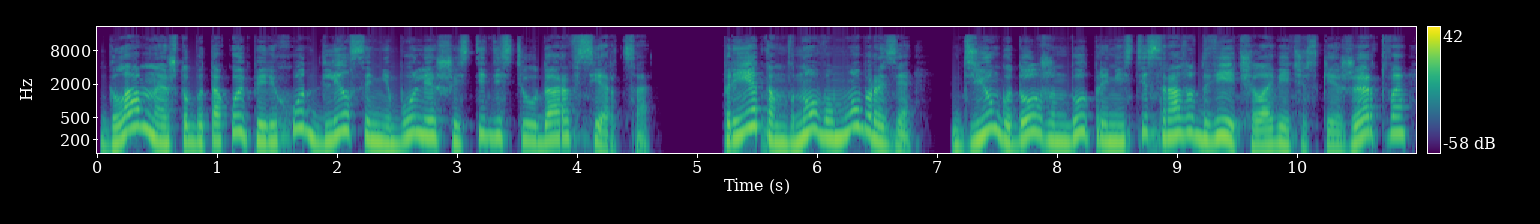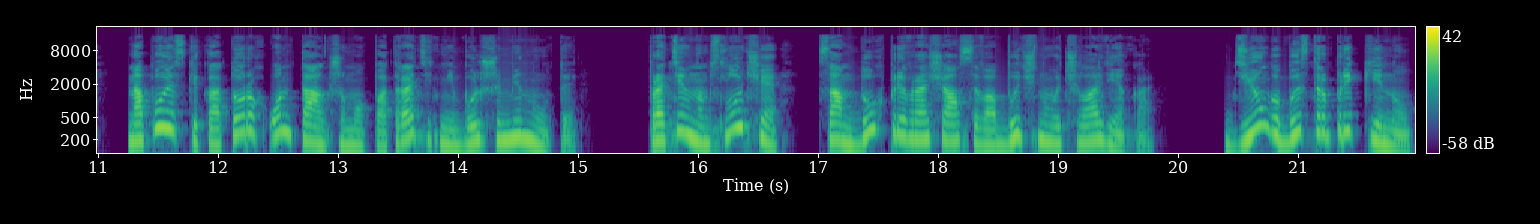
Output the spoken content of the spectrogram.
Главное, чтобы такой переход длился не более 60 ударов сердца. При этом в новом образе Дьюнго должен был принести сразу две человеческие жертвы, на поиски которых он также мог потратить не больше минуты. В противном случае сам дух превращался в обычного человека. Дьюго быстро прикинул,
